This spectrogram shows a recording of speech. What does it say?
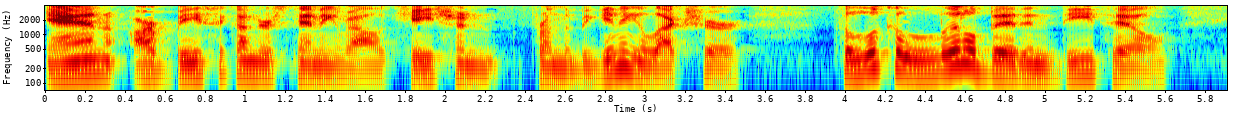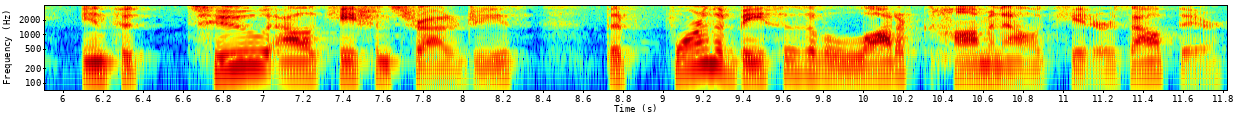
and our basic understanding of allocation from the beginning of lecture to look a little bit in detail into two allocation strategies that form the basis of a lot of common allocators out there.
